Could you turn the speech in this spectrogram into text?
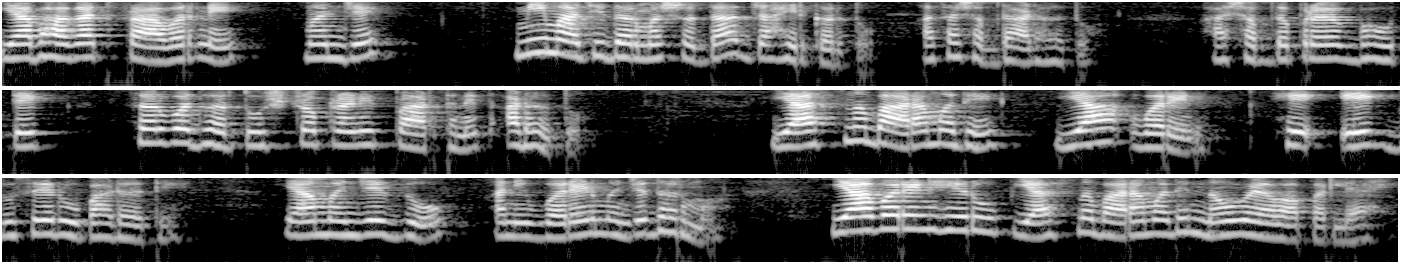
या भागात फ्रावरने म्हणजे मी माझी धर्मश्रद्धा जाहीर करतो असा शब्द आढळतो. हा शब्दप्रयोग बहुतेक सर्व झरतुष्ट्रप्रणित प्रार्थनेत आढळतो. यासनं बारामध्ये या वरेण हे एक दुसरे रूप आढळते. या म्हणजे जो आणि वरेण म्हणजे धर्म. या वरेण हे रूप यासनं बारामध्ये नऊ वेळा वापरले आहे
